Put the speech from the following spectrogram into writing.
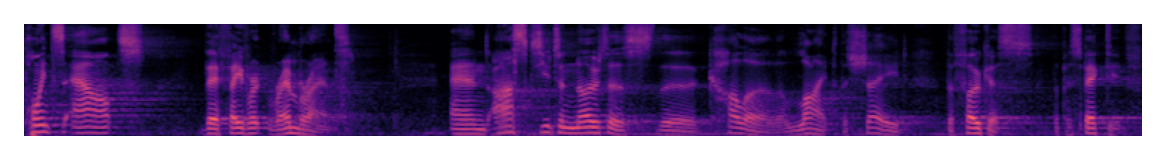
points out their favorite Rembrandt and asks you to notice the color, the light, the shade, the focus, the perspective.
